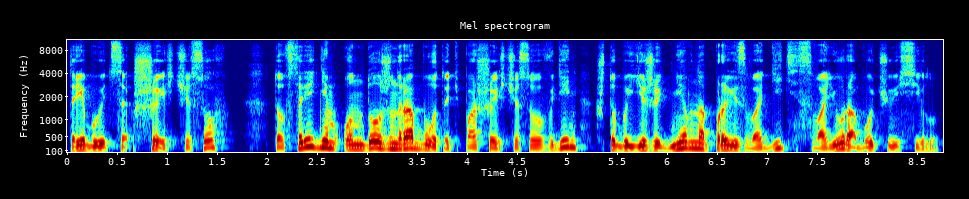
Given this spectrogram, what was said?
требуется 6 часов, то в среднем он должен работать по 6 часов в день, чтобы ежедневно производить свою рабочую силу,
